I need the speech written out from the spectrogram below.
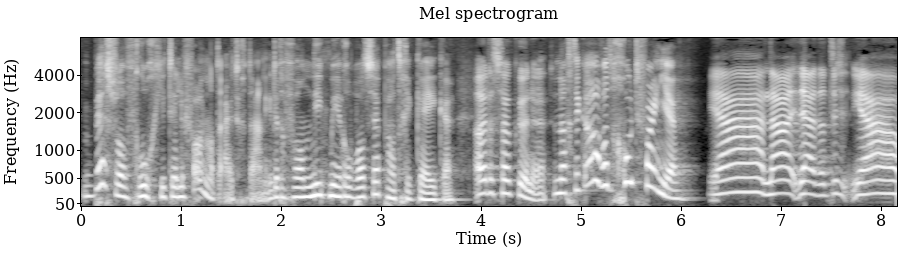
best wel vroeg je telefoon had uitgedaan. In ieder geval niet meer op WhatsApp had gekeken. oh, dat zou kunnen. Toen dacht ik, oh, wat goed van je. Ja, nou ja, dat is. Ja.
